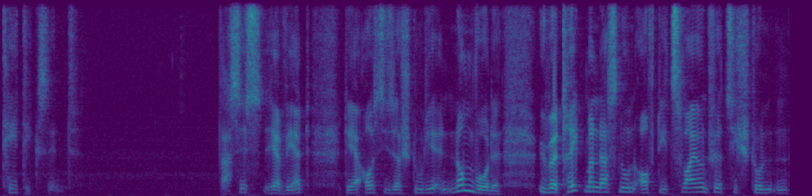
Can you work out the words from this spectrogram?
tätig sind. Das ist der Wert, der aus dieser Studie entnommen wurde. Überträgt man das nun auf die 42 Stunden,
